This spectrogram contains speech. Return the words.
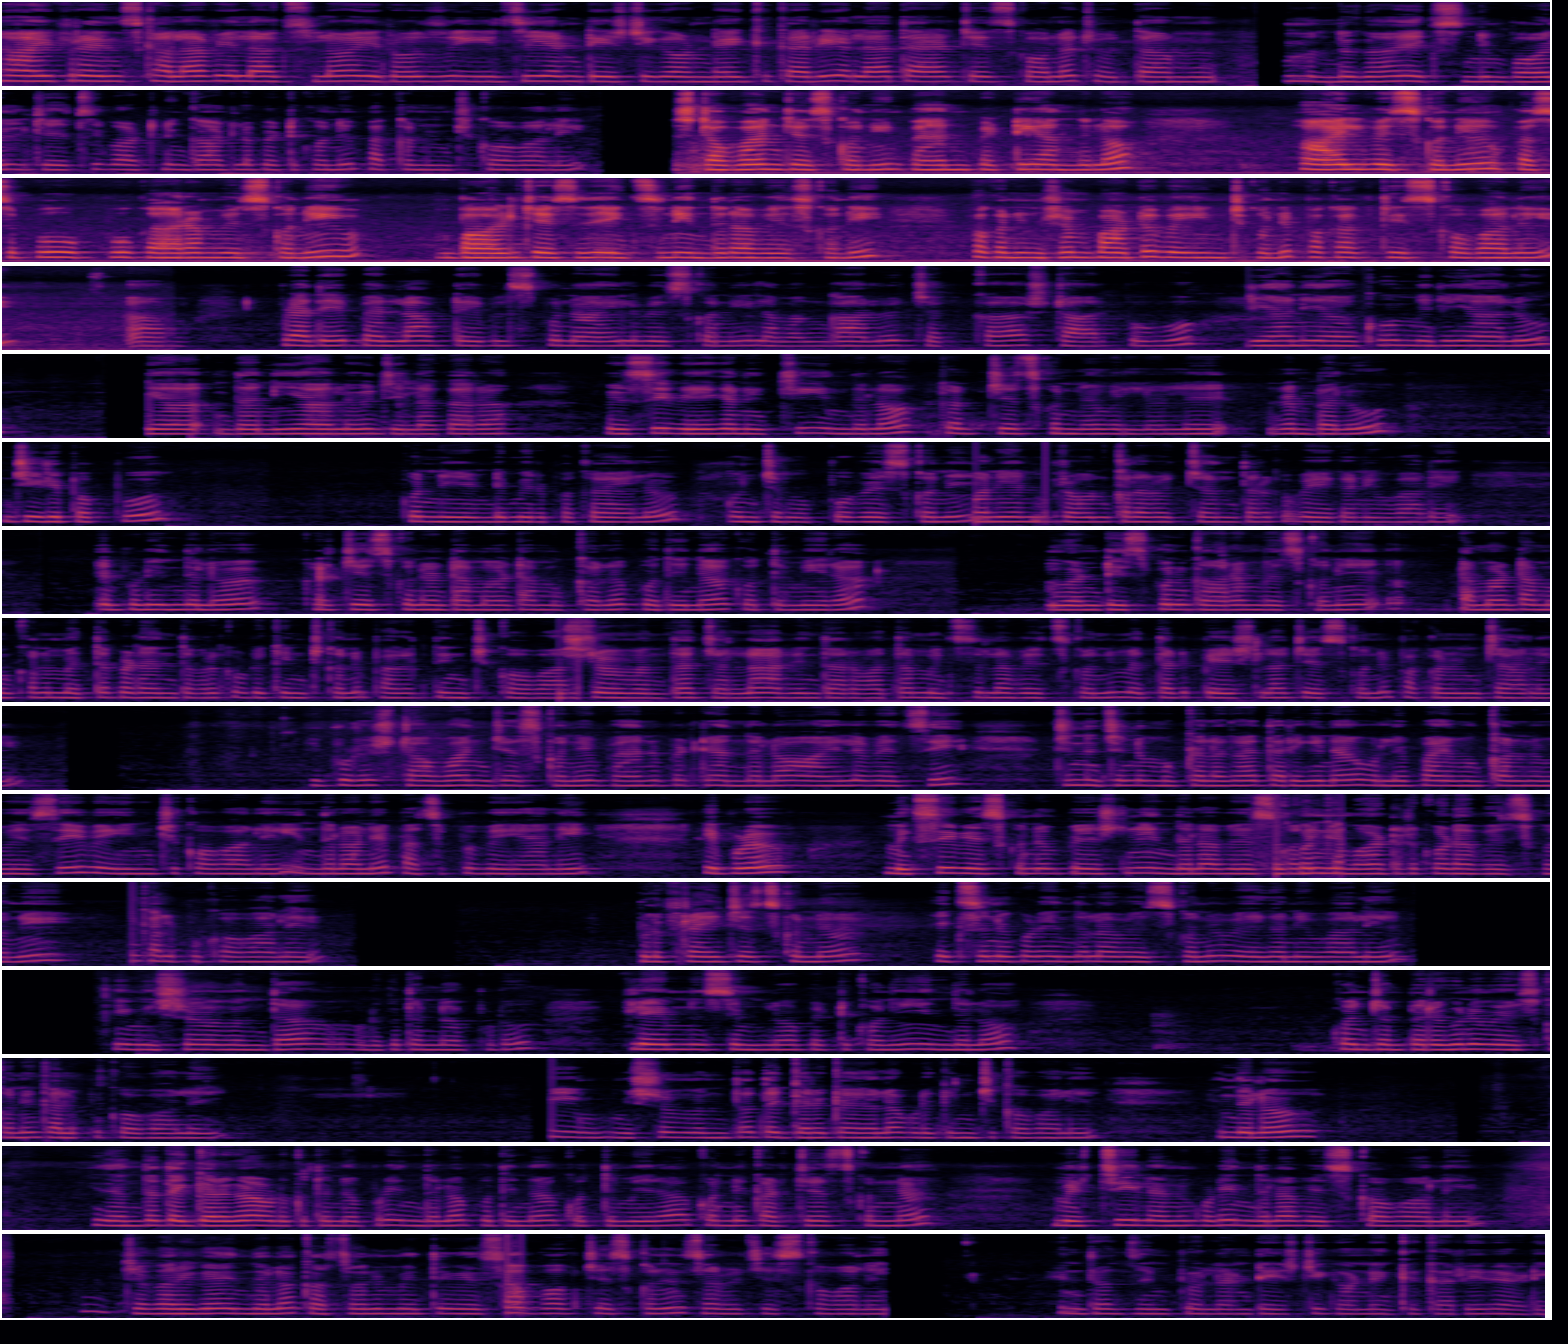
Hi friends కళా విలాగ్స్లో ఈరోజు easy and టేస్టీగా ఉండే ఎగ్ కర్రీ ఎలా తయారు చేసుకోవాలో చూద్దాము. ముందుగా ఎగ్స్ని బాయిల్ చేసి వాటిని ఘాట్లో పెట్టుకొని పక్కన ఉంచుకోవాలి. స్టవ్ ఆన్ చేసుకొని ప్యాన్ పెట్టి అందులో ఆయిల్ వేసుకొని పసుపు ఉప్పు కారం వేసుకొని బాయిల్ చేసిన ఎగ్స్ని ఇందులో వేసుకొని ఒక నిమిషం పాటు వేయించుకొని పక్కకు తీసుకోవాలి. ఇప్పుడు అదే పెన్లో టేబుల్ స్పూన్ ఆయిల్ వేసుకొని లవంగాలు చెక్క స్టార్ పువ్వు బిర్యానీ ఆకు మిరియాలు ధనియాలు జీలకర్ర వేసి వేగనిచ్చి ఇందులో కట్ చేసుకున్న వెల్లుల్లి రెబ్బలు జీడిపప్పు కొన్ని ఎండుమిరపకాయలు కొంచెం ఉప్పు వేసుకొని ఆనియన్ బ్రౌన్ కలర్ వచ్చేంత వరకు వేగనివ్వాలి. ఇప్పుడు ఇందులో కట్ చేసుకున్న టమాటా ముక్కలు పుదీనా కొత్తిమీర వన్ టీ స్పూన్ కారం వేసుకొని టమాటా ముక్కలు మెత్తపడేంత వరకు ఉడికించుకొని మిశ్రమం అంతా చల్లారిన తర్వాత మిక్సీలో వేసుకొని మెత్తటి పేస్ట్లా చేసుకొని పక్కన ఉంచాలి. ఇప్పుడు స్టవ్ ఆన్ చేసుకొని ప్యాన్ పెట్టి అందులో ఆయిల్ వేసి చిన్న చిన్న ముక్కలుగా తరిగిన ఉల్లిపాయ ముక్కలను వేసి వేయించుకోవాలి. ఇందులోనే పసుపు వేయాలి. ఇప్పుడు మిక్సీ వేసుకున్న పేస్ట్ని ఇందులో వేసుకొని వాటర్ కూడా వేసుకొని కలుపుకోవాలి. ఇప్పుడు ఫ్రై చేసుకున్న ఎగ్స్ని కూడా ఇందులో వేసుకొని వేగనివ్వాలి. ఈ మిశ్రమం అంతా ఉడుకుతున్నప్పుడు ఫ్లేమ్ని సిమ్లో పెట్టుకొని ఇందులో కొంచెం పెరుగును వేసుకొని కలుపుకోవాలి. ఈ మిశ్రమం అంతా దగ్గరికి అయ్యేలా ఉడికించుకోవాలి. ఇందులో ఇదంతా దగ్గరగా ఉడుకుతున్నప్పుడు ఇందులో పుదీనా కొత్తిమీర కొన్ని కట్ చేసుకున్న మిర్చీలను కూడా ఇందులో వేసుకోవాలి. చివరిగా ఇందులో కస్తూరి మెత్తి వేసి కబాబ్ చేసుకొని సర్వ్ చేసుకోవాలి. ఎంతో సింపుల్ అండ్ టేస్టీగా ఉండే ఎగ్ కర్రీ రెడీ.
